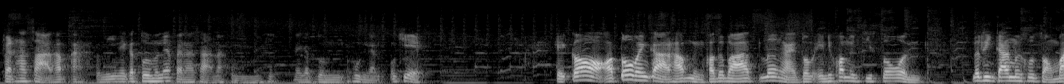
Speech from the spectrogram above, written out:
แฟนตาศาสตร์ครับอะตัวนี้ในการ์ตูนมันเรียกแฟนตาศาสตร์นะผมในการ์ตูนพูดงั้นโอเคเฮก็ออโต้แวนการ์ดครับหนึ่งคาน์เตอร์บาร์เรื่องไงตัวเองที่ความเป็นจีโซนเลือกทิ้งการมือคุณสองใบ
